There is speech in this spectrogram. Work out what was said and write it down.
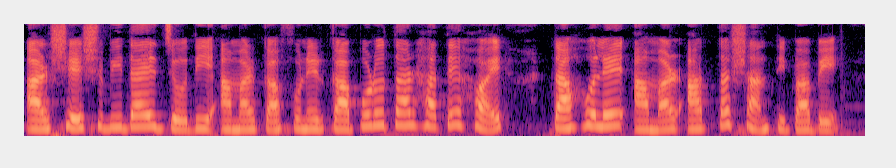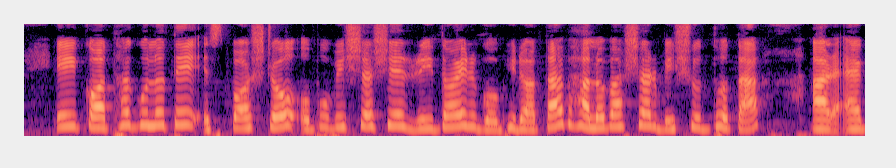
আর শেষ বিদায় যদি আমার কাফনের কাপড়ও তার হাতে হয়, তাহলে আমার আত্মা শান্তি পাবে। এই কথাগুলোতে স্পষ্ট অপবিশ্বাসের হৃদয়ের গভীরতা, ভালোবাসার বিশুদ্ধতা আর এক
